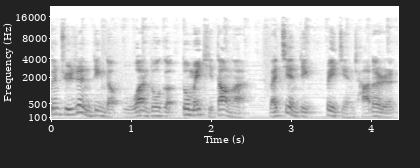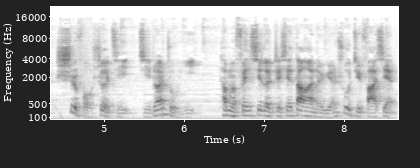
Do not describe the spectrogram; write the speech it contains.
根据认定的五万多个多媒体档案来鉴定被检查的人是否涉及极端主义。他们分析了这些档案的原数据，发现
